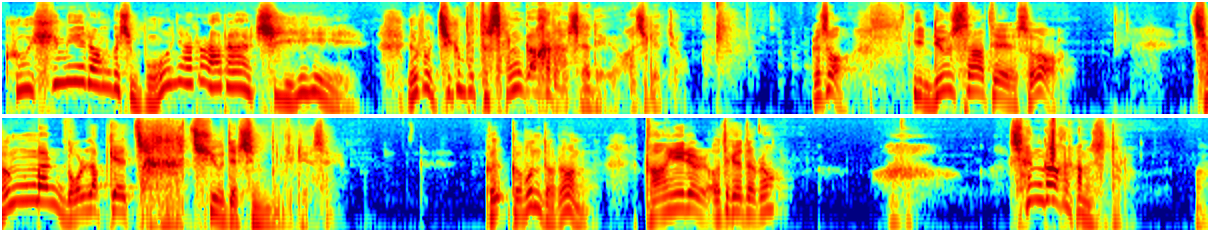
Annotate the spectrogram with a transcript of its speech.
그 힘이란 것이 뭐냐를 알아야지. 여러분 지금부터 생각을 하셔야 돼요. 아시겠죠? 그래서 이 뉴스타트에서 정말 놀랍게 잘 치유되시는 분들이 계세요. 그, 그분들은 강의를 어떻게 들어? 아, 생각을 하면서 들어. 어.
